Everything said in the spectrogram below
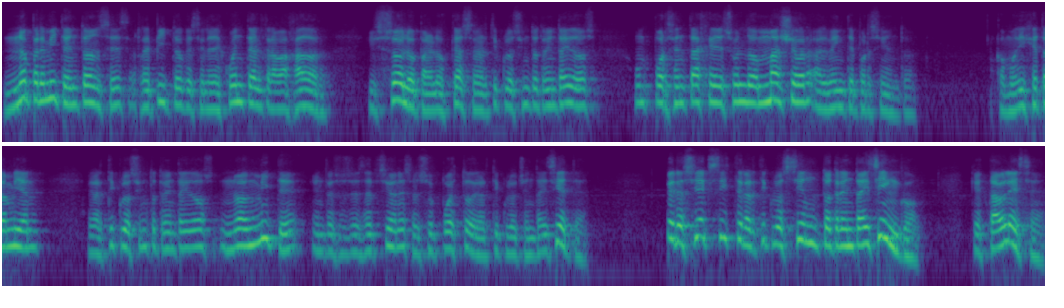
No permite entonces, repito, que se le descuente al trabajador, y solo para los casos del artículo 132, un porcentaje de sueldo mayor al 20%. Como dije también, el artículo 132 no admite entre sus excepciones el supuesto del artículo 87. Pero sí existe el artículo 135, que establece,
